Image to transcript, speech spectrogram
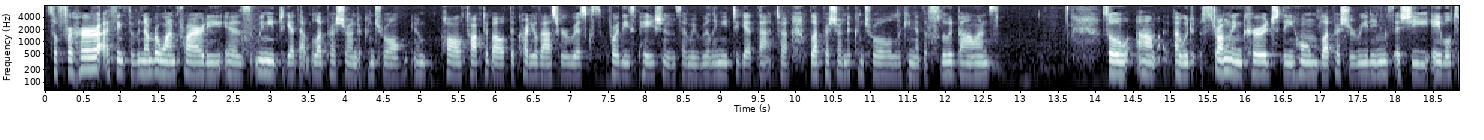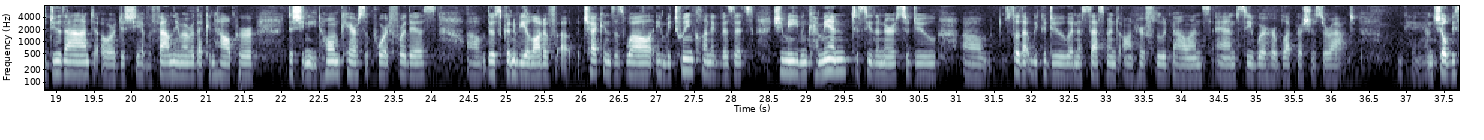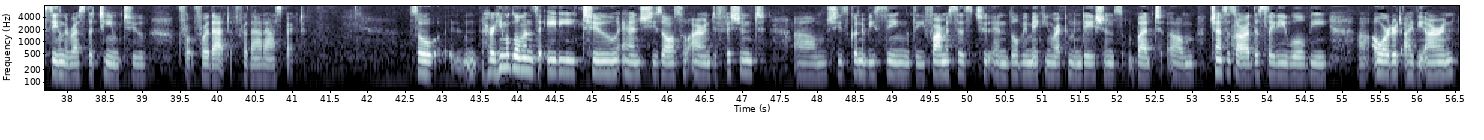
So for her, I think the number one priority is we need to get that blood pressure under control. Know, Paul talked about the cardiovascular risks for these patients, and we really need to get that uh, blood pressure under control, looking at the fluid balance, so um, I would strongly encourage the home blood pressure readings. Is she able to do that, or does she have a family member that can help her? Does she need home care support for this? Uh, there's going to be a lot of uh, check-ins as well in between clinic visits. She may even come in to see the nurse to do uh, so that we could do an assessment on her fluid balance and see where her blood pressures are at. Okay, and she'll be seeing the rest of the team too for, for that for that aspect. So her hemoglobin is 82, and she's also iron deficient. Um, she's going to be seeing the pharmacist, to, and they'll be making recommendations. But um, chances are this lady will be uh, ordered IV iron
